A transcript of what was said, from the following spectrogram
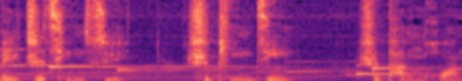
未知情绪，是平静，是彷徨，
